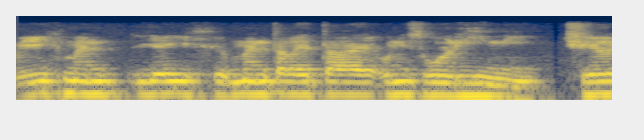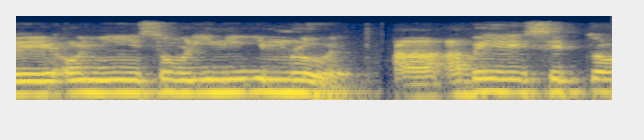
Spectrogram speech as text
jejich, men, jejich mentalita je, oni jsou líní, čili oni jsou líní i mluvit. A aby si to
